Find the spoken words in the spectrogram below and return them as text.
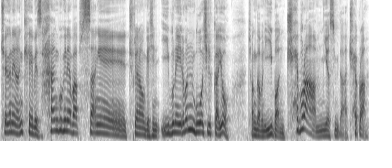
최근에는 KBS 한국인의 밥상에 출연하고 계신 이분의 이름은 무엇일까요? 정답은 2번 최불암이었습니다. 최불암.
